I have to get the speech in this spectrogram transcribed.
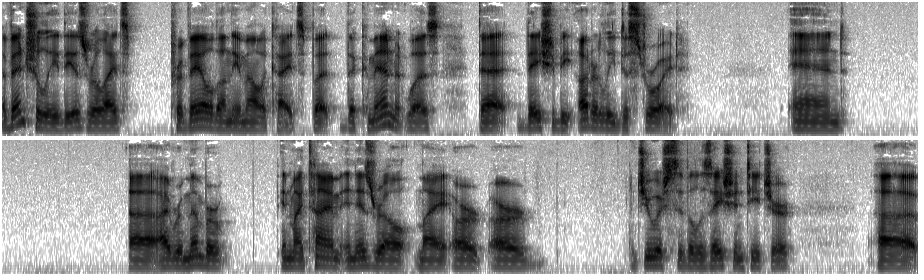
eventually the Israelites prevailed on the Amalekites, but the commandment was that they should be utterly destroyed. And uh, I remember in my time in Israel, my our our Jewish civilization teacher, uh,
